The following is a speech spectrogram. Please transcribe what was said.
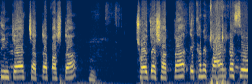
তিনটা চারটা পাঁচটা ছয়টা সাতটা এখানে পায়ের কাছেও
